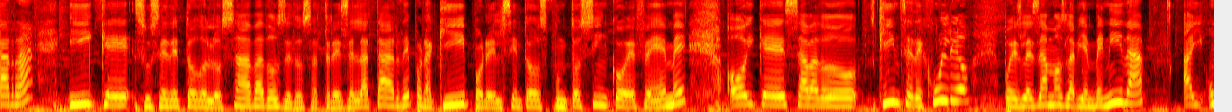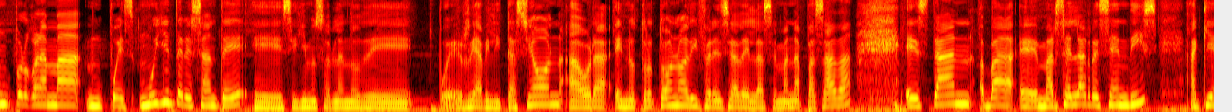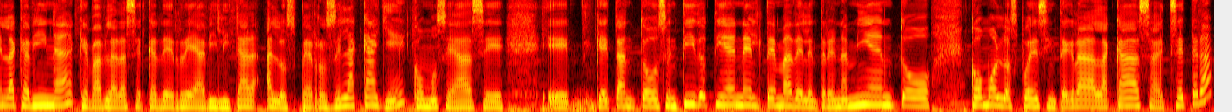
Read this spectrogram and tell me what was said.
Y que sucede todos los sábados de 2 a 3 de la tarde por aquí, por el 102.5 FM. Hoy que es sábado 15 de julio, pues les damos la bienvenida. Hay un programa pues muy interesante. Eh, seguimos hablando de pues rehabilitación, ahora en otro tono, a diferencia de la semana pasada. Están eh, Marcela Recendis aquí en la cabina, que va a hablar acerca de rehabilitar a los perros de la calle, cómo se hace, eh, qué tanto sentido tiene el tema del entrenamiento, cómo los puedes integrar a la casa, etcétera.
